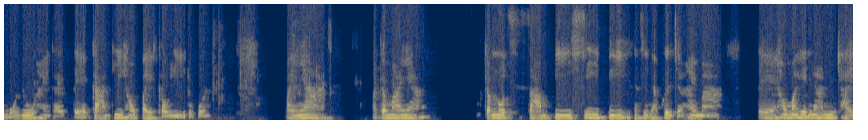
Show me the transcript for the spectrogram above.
MOU ให้ได้แต่การที่เราไปเกาหลีทุกคน ไปยากมันก็มายากกำหนดสามปีสี่ปีจังซี่แหละเพิ่อนจะให้มา แต่เฮามาเฮ็ดงานอยู่ไทย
